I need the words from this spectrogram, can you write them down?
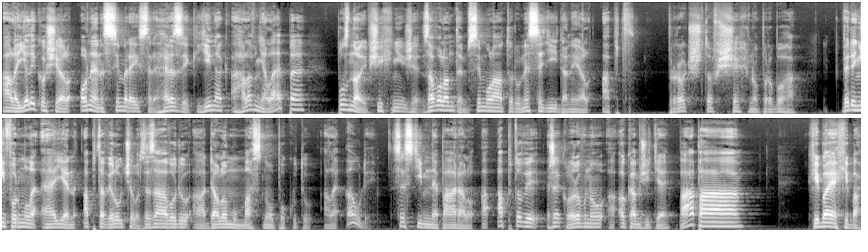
Ale jelikož jel onen simracer Herzig jinak a hlavně lépe, poznali všichni, že za volantem simulátoru nesedí Daniel Abt. Proč to všechno pro boha? Vedení Formule E jen Apta vyloučilo ze závodu a dalo mu masnou pokutu, ale Audi se s tím nepáralo a Aptovi řekl rovnou a okamžitě pápá. Chyba je chyba.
